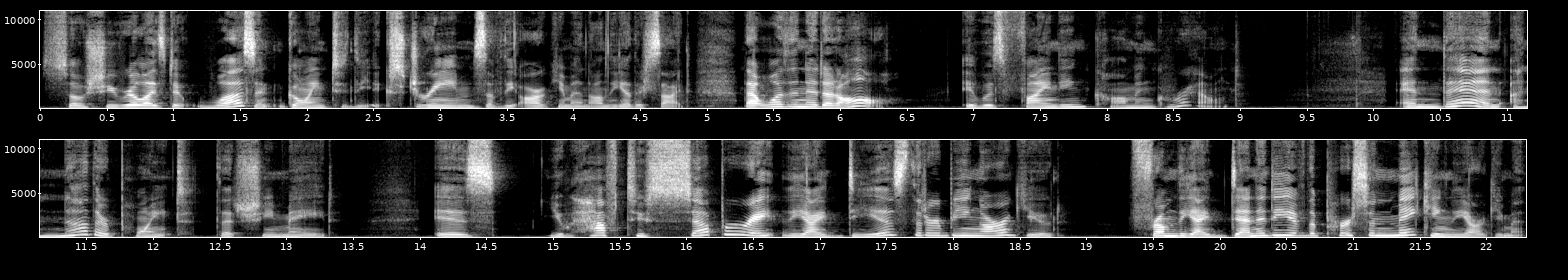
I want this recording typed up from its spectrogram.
So she realized it wasn't going to the extremes of the argument on the other side. That wasn't it at all. It was finding common ground. And then another point that she made is you have to separate the ideas that are being argued from the identity of the person making the argument.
